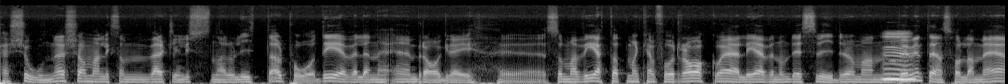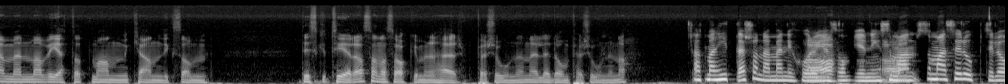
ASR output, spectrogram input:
personer som man liksom verkligen lyssnar och litar på? Det är väl en, en bra grej. Eh, så man vet att man kan få rak och ärlig även om det svider och man Mm. behöver inte ens hålla med, men man vet att man kan liksom diskutera sådana saker med den här personen eller de personerna. Att man hittar sådana människor i Ja, ens omgivning som, ja. man, som man ser upp till och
